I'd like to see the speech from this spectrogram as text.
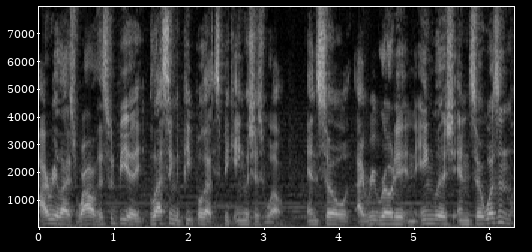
I realized, wow, this would be a blessing to people that speak English as well. And so I rewrote it in English. And so it wasn't,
